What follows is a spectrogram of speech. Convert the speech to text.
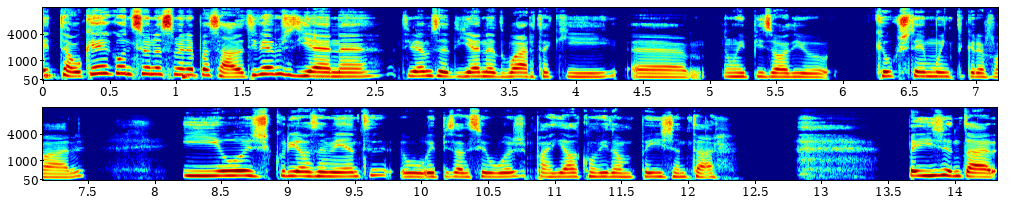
Então, o que é que aconteceu na semana passada? Tivemos Diana, tivemos a Diana Duarte aqui, ah, um episódio que eu gostei muito de gravar. E hoje, curiosamente, o episódio saiu hoje, pá, e ela convidou-me para ir jantar. Para ir jantar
